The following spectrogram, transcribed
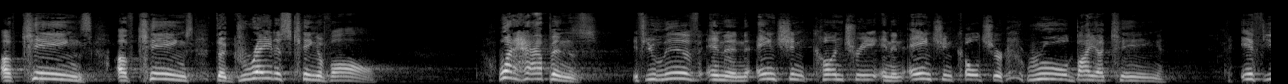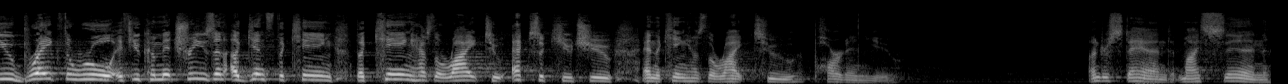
of kings of kings, the greatest king of all. What happens if you live in an ancient country, in an ancient culture ruled by a king, if you break the rule, if you commit treason against the king, the king has the right to execute you, and the king has the right to pardon you. Understand, my sin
